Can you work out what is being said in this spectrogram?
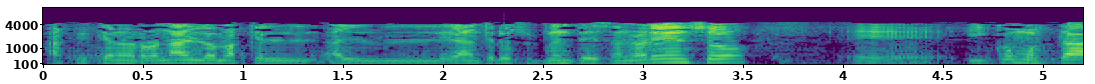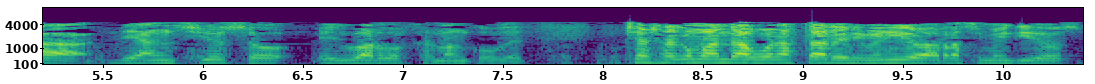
a Cristiano Ronaldo más que el- al delantero suplente de San Lorenzo, eh, y cómo está de ansioso Eduardo Germán Coudet. Chaya, ¿cómo andás? Buenas tardes, bienvenido a Racing 22.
